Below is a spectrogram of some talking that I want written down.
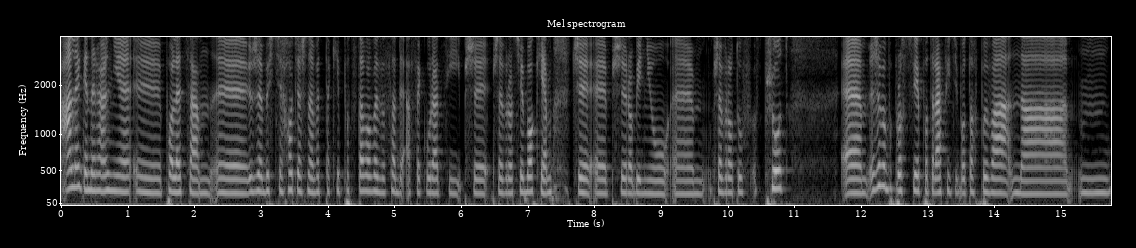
ale generalnie y, polecam, y, żebyście chociaż nawet takie podstawowe zasady asekuracji przy przewrocie bokiem, czy y, przy robieniu przewrotów w przód, żeby po prostu je potrafić, bo to wpływa na mm,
